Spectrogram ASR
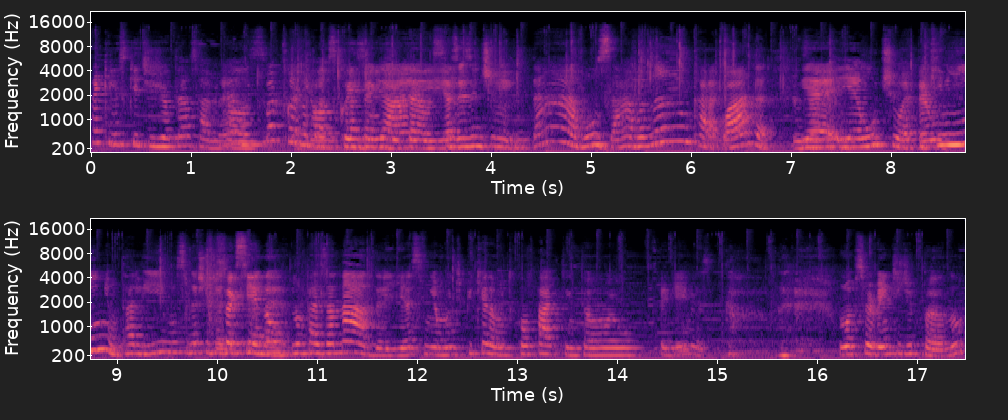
É aqueles kits de hotel, sabe? É Aquelas, muito bacana aquelas pra coisinhas de hotel. e assim. às vezes a gente, ah, vou usar. Vou... Não, cara, guarda. E é, e é útil, é pequenininho, tá ali, você deixa de Isso aqui não, né? não pesa nada e assim, é muito pequeno, é muito compacto, então eu peguei mesmo. um absorvente de pano.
